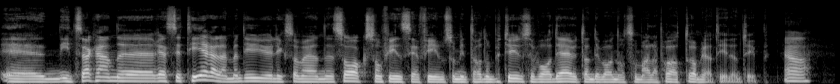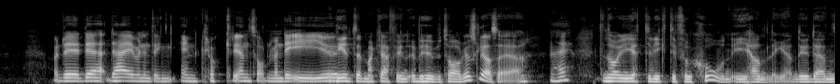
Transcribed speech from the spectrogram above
Eh, inte så jag kan eh, recitera den, men det är ju liksom en sak som finns i en film som inte har någon betydelse vad det är, utan det var något som alla pratar om hela tiden, typ. Ja. Och det, det, det här är väl inte en, en klockren sån, men det är ju... Det är inte McCaffrey överhuvudtaget, skulle jag säga. Nej. Den har ju en jätteviktig funktion i handlingen. Det är den,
